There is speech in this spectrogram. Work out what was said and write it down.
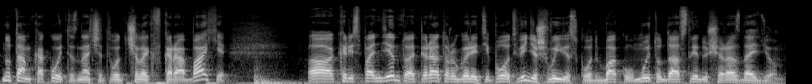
ну там какой-то, значит, вот человек в Карабахе, корреспонденту, оператору говорит, типа, вот видишь вывеску, вот Баку, мы туда в следующий раз дойдем.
